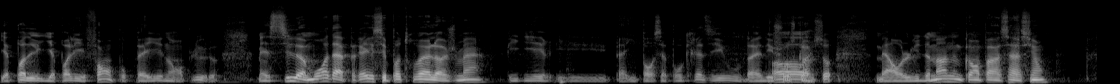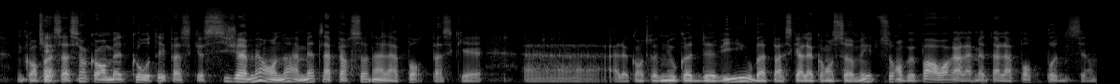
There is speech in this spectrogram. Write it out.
Il n'y a, pas il y a pas les fonds pour payer non plus. là. Mais si le mois d'après, il ne s'est pas trouvé un logement, puis il ne ben, il passait pas au crédit ou ben, des Oh, choses ouais. comme ça, mais on lui demande une compensation. Une compensation qu'on met de côté parce que si jamais on a à mettre la personne à la porte parce qu'elle a contrevenu au code de vie ou ben, parce qu'elle a consommé, tout ça, on ne veut pas avoir à la mettre à la porte, pas de scène.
